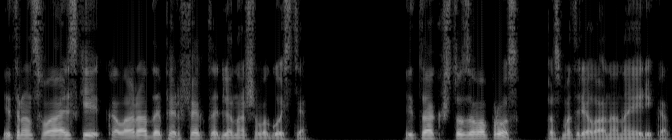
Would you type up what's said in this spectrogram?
и трансваальский Колорадо Перфекто для нашего гостя. Итак, что за вопрос? Посмотрела она на Эрика.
